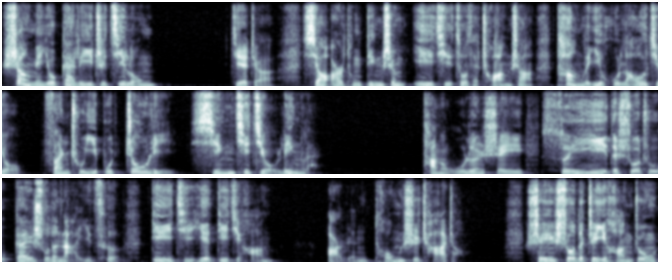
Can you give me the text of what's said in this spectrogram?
上面又盖了一只鸡笼。接着，小二同丁生一起坐在床上，烫了一壶老酒，翻出一部《周礼》，行起酒令来。他们无论谁随意的说出该说的哪一册、第几页、第几行，二人同时查找。谁说的这一行中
